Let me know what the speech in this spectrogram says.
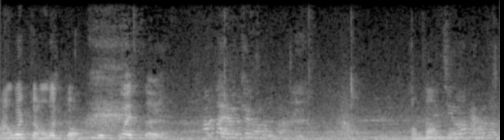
안 걸죠 안 걸죠. 못 구했어요. 원다운 거.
